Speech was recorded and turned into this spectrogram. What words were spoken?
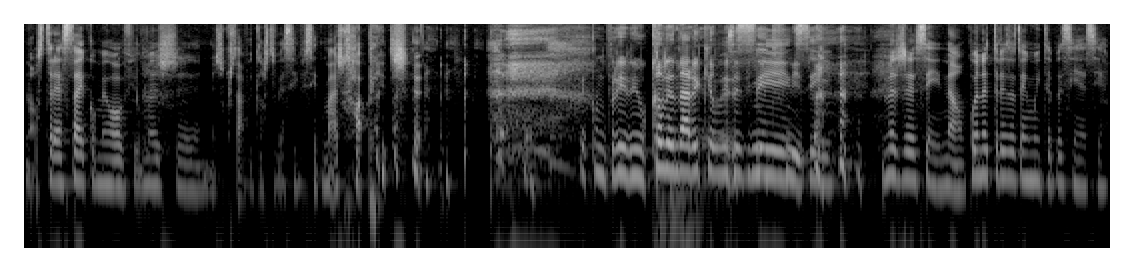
Não estressei, como é óbvio, mas, eh, mas gostava que eles tivessem sido mais rápidos. Para cumprirem o calendário que a Luísa tinha sim, definido. Sim, mas assim, não, com a natureza tenho muita paciência.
